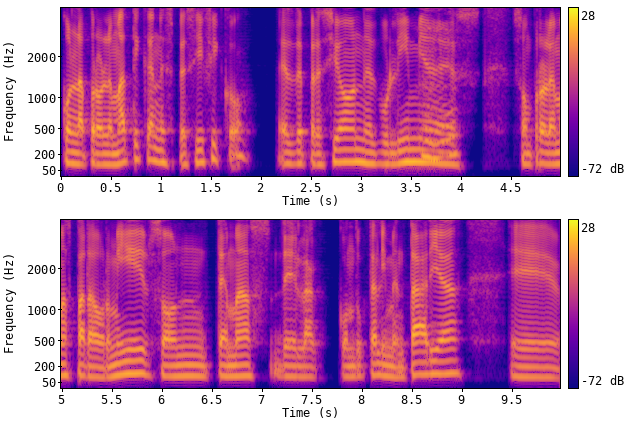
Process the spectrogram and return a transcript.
con la problemática en específico, es depresión, es bulimia, es, son problemas para dormir, son temas de la conducta alimentaria, eh,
